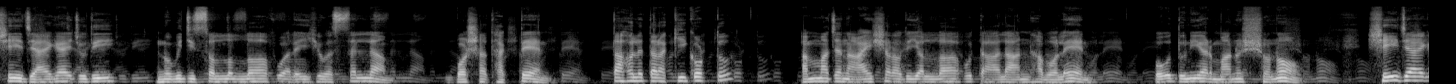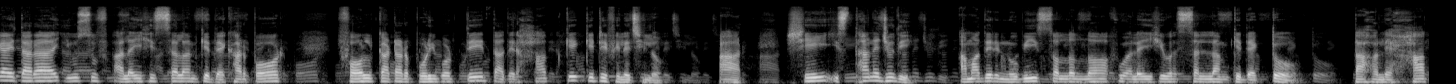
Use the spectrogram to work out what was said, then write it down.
সেই জায়গায় যদি নবীজি সাল্লাল্লাহু আলাইহি ওয়াসাল্লাম বসা থাকতেন, তাহলে তারা কি করত? আম্মা রাদিয়াল্লাহু তাআলা আনহা বলেন, ও দুনিয়ার মানুষ শোনো, সেই জায়গায় তারা ইউসুফ আলাইহিসাল্লামকে দেখার পর ফল কাটার পরিবর্তে তাদের হাতকে কেটে ফেলেছিল। আর সেই স্থানে যদি আমাদের নবী সাল্লাল্লাহু আলাইহি ওয়াসাল্লামকে দেখত, তাহলে হাত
